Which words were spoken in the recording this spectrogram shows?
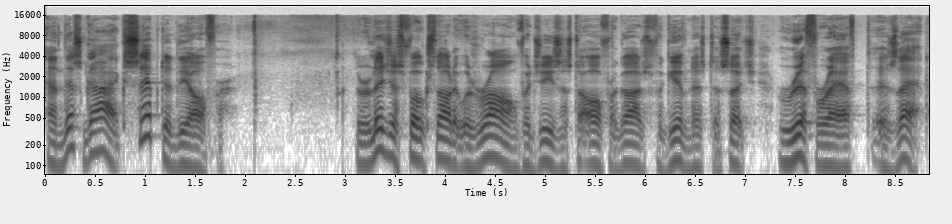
and this guy accepted the offer. The religious folks thought it was wrong for Jesus to offer God's forgiveness to such riffraff as that.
